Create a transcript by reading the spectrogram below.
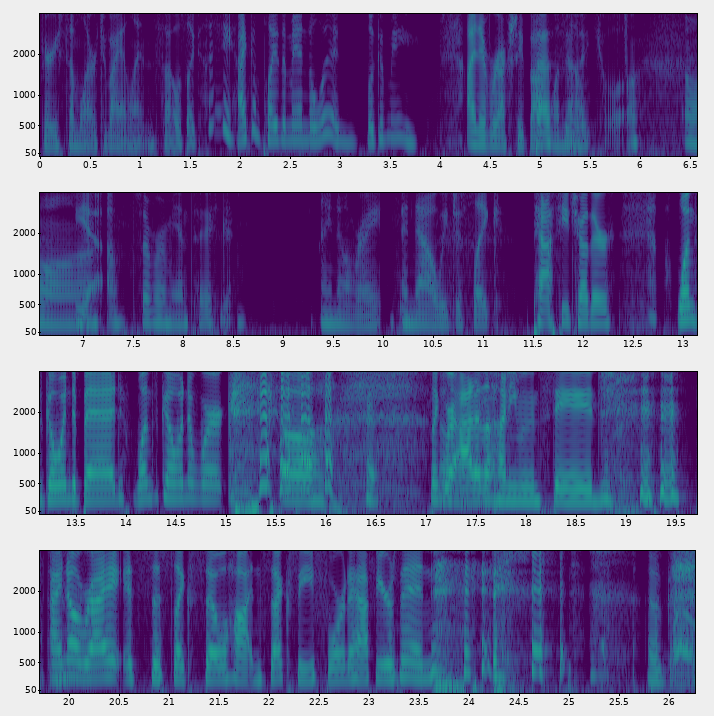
very similar to violins. So I was like, hey, I can play the mandolin. Look at me. I never actually bought That's one. That's really though. cool. Oh, yeah. So romantic. So, I know, right? And now we just like pass each other. One's going to bed, one's going to work. It's like oh we're out gosh. of the honeymoon stage. I know, right? It's just like so hot and sexy four and a half years in. oh, God.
